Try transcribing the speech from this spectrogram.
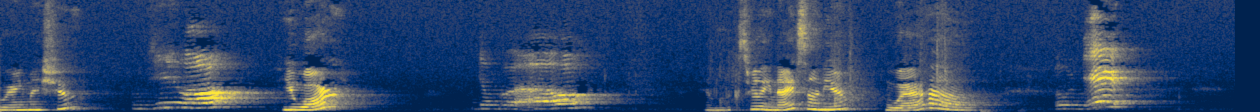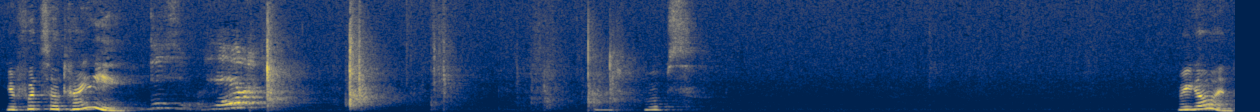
wearing my shoe? You are? It looks really nice on you. Wow. Your foot's so tiny. Whoops. Where are you going?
